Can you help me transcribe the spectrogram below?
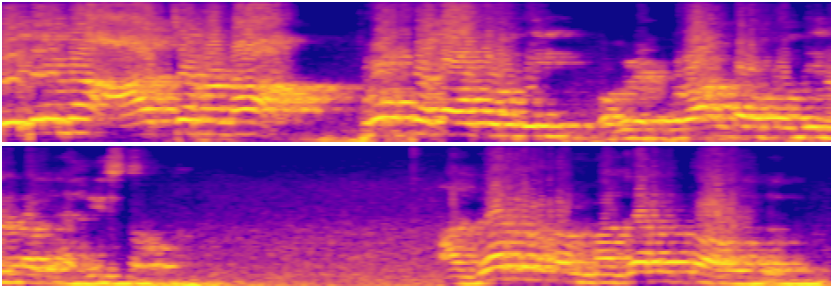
ఏదైనా ఆచరణ ప్రూఫ్ ఎలా అవుతుంది ఒకటి కురాంత అవుతుంది రెండోది హదీస్తో అవుతుంది అగర్ మగర్తో అవుతుంది.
